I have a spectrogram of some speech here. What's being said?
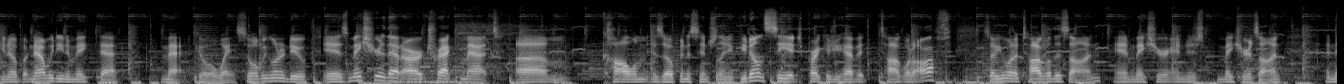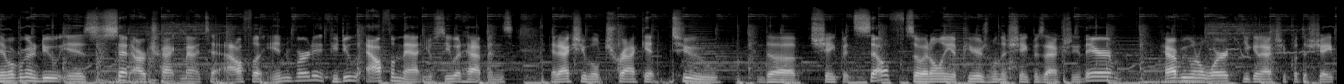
you know, but now we need to make that matte go away. So what we want to do is make sure that our track matte um, column is open essentially. And if you don't see it, it's probably because you have it toggled off. So you want to toggle this on and make sure and just make sure it's on. And then what we're going to do is set our track matte to alpha inverted. If you do alpha matte, you'll see what happens. It actually will track it to the shape itself. So it only appears when the shape is actually there. However you want to work, you can actually put the shape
